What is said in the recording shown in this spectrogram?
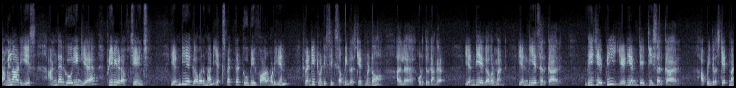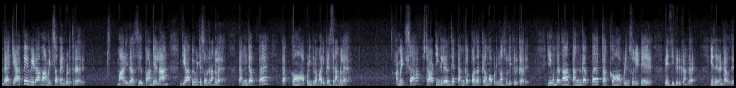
Tamil Nadu is undergoing a period of change NDA government expected to be formed in twenty twenty six அப்படிங்கிற ஸ்டேட்மெண்ட்டும் அதில் கொடுத்துருக்காங்க. என்டிஏ கவர்மெண்ட் என்டிஏ சர்க்கார் பிஜேபி ஏடிஎம்கே கி சர்க்கார் அப்படிங்கிற ஸ்டேட்மெண்ட்டை கேப்பே விடாமல் அமித்ஷா பயன்படுத்துறாரு. மாரிதாஸ் பாண்டியெல்லாம் கேப்பை விட்டு சொல்கிறாங்களே தங்கப்ப தக்கம் அப்படிங்கிற மாதிரி பேசுகிறாங்களே அமித்ஷா ஸ்டார்டிங்கிலேருந்தே தங்க பதக்கம் அப்படின்லாம் சொல்லிக்கிருக்காரு இவங்க தான் தங்கப்ப தக்கம் அப்படின்னு சொல்லிட்டு பேசிக்கிட்டு இருக்காங்க. இது ரெண்டாவது.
